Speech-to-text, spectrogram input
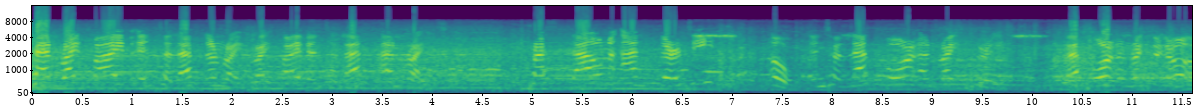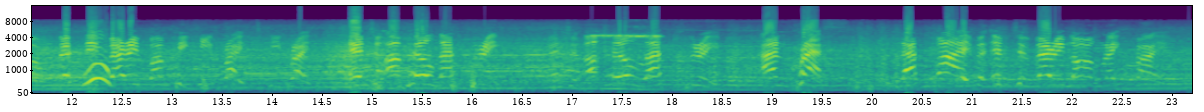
10 right 5 into left and right. Right 5 into left and right. Press down and 30. Oh, into left 4 and right 3. Left 4 and right 3. Oh, 50. Woo. Very bumpy. Keep right. Keep right. Into uphill left 3. Into uphill left 3. And press. Left 5 into very long right 5.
